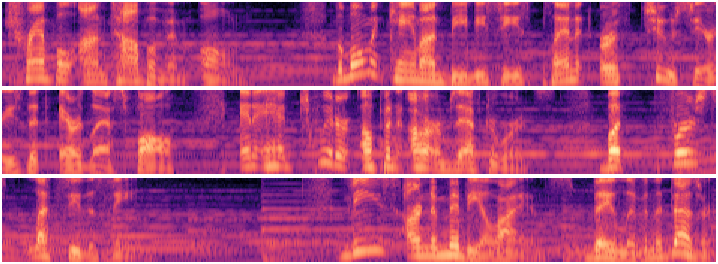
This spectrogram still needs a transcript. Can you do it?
trample on top of him own. The moment came on BBC's Planet Earth 2 series that aired last fall and it had Twitter up in arms afterwards. But first let's see the scene these are Namibia lions. They live in the desert.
